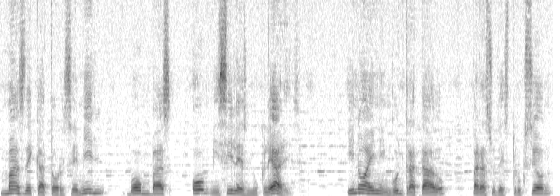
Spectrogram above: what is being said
más de 14.000 bombas o misiles nucleares y no hay ningún tratado para su destrucción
